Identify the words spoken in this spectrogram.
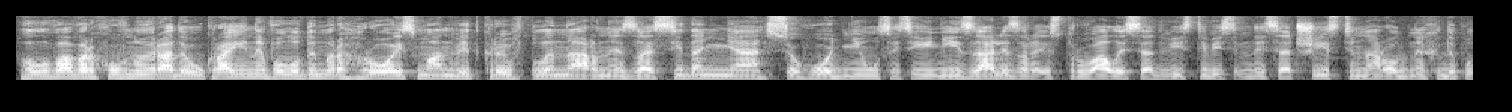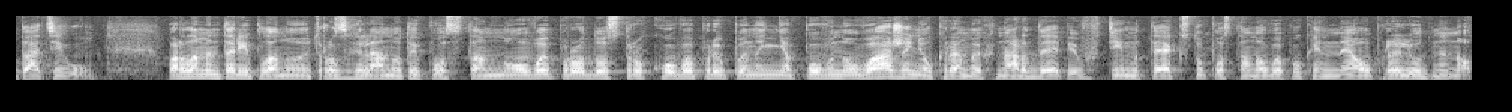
Голова Верховної Ради України Володимир Гройсман відкрив пленарне засідання. Сьогодні у сесійній залі зареєструвалися 286 народних депутатів. Парламентарі планують розглянути постанови про дострокове припинення повноважень окремих нардепів. Втім, тексту постанови поки не оприлюднено.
